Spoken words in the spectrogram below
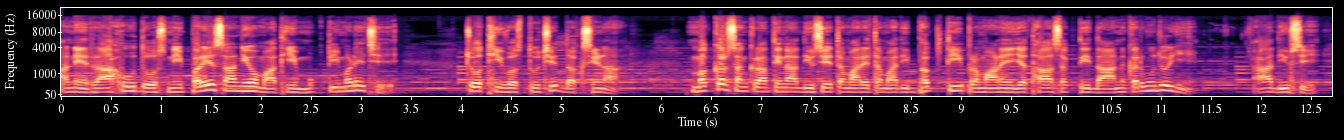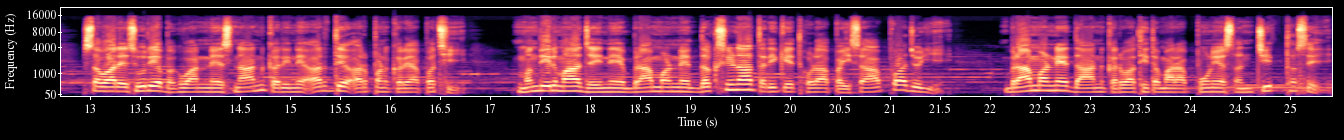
અને રાહુ દોષની પરેશાનીઓમાંથી મુક્તિ મળે છે. ચોથી વસ્તુ છે દક્ષિણા. મકર સંક્રાંતિના દિવસે તમારે તમારી ભક્તિ પ્રમાણે યથાશક્તિ દાન કરવું જોઈએ. આ દિવસે સવારે સૂર્ય ભગવાનને સ્નાન કરીને અર્ધ્ય અર્પણ કર્યા પછી મંદિરમાં જઈને બ્રાહ્મણને દક્ષિણા તરીકે થોડા પૈસા આપવા જોઈએ. બ્રાહ્મણને દાન કરવાથી તમારા પુણ્ય સંચિત થશે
